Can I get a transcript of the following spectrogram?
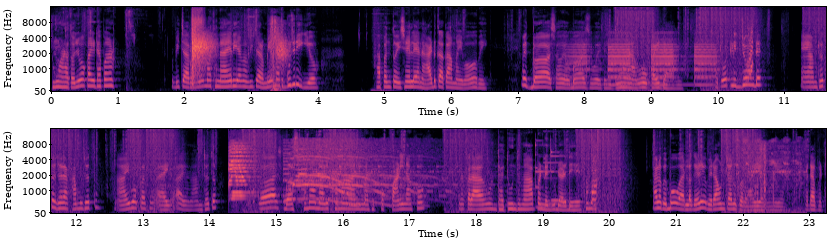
ધુવાણા તો જો કાઢ્યા પણ. બિચારો મેમથના એરિયામાં બિચારો મેમથ ગુજરી ગયો. હા, પણ તોય છેલ્લે એના હાડકા કામ આવ્યા હો ભાઈ. બસ, હવે બસ હોય પછી ધુવાણા બહુ કાઢ્યા આવે આ ચોટલી જ દે. એ આમ જતો જરા ખામું જોતો. આવ્યો પાછો આવ્યો આમ જતો. બસ બસ, ખમા મારી, ખમા આની માથે પાણી નાખો. નકર આ ઊંધા ધૂંધમાં આપણને જ ઉડાડી દે ખમા. હાલો ભાઈ, બહુ વાર લગાડ્યો ભાઈ રાઉન્ડ ચાલુ કરો. આવ્યા આવ્યા ફટાફટ.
